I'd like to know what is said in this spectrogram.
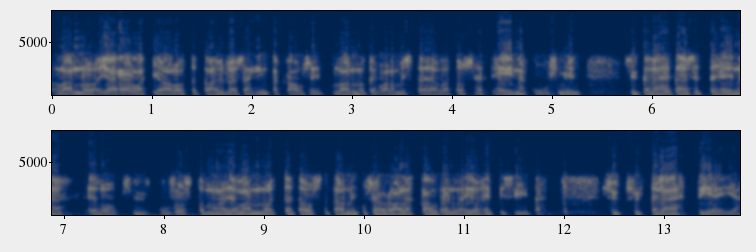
lanno, Jarallakin aloitetaan yleensä hintakausi lannoitevalmistajalla tuossa heinäkuussa, niin sitä lähdetään sitten heinä, elo, syyskuussa ostamaan ja lannoitteita ostetaan niin kuin seuraavalle kaudelle jo heti siitä syksystä lähtien. Ja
